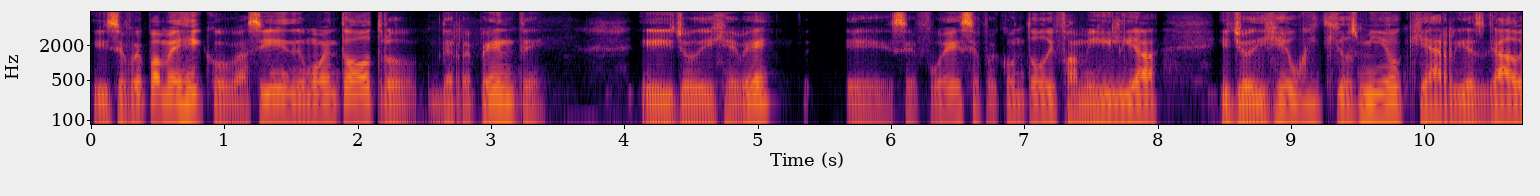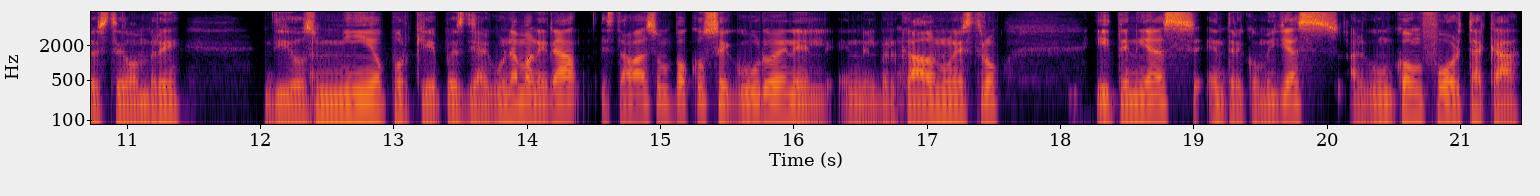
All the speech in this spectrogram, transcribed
y se fue para México, así, de un momento a otro, de repente, y yo dije, ve, eh, se fue, se fue con todo y familia, y yo dije, uy, Dios mío, qué arriesgado este hombre, Dios mío, porque pues de alguna manera estabas un poco seguro en el, en el mercado nuestro y tenías, entre comillas, algún confort acá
